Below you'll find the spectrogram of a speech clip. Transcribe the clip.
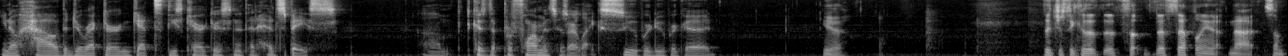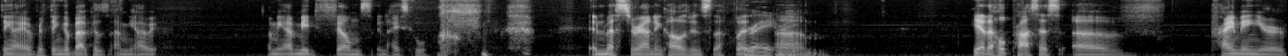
you know how the director gets these characters into that headspace um, because the performances are like super duper good. Yeah. It's interesting because that's that's definitely not something I ever think about because I mean I, I mean I made films in high school and messed around in college and stuff, but Right, right. um, yeah, the whole process of priming your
